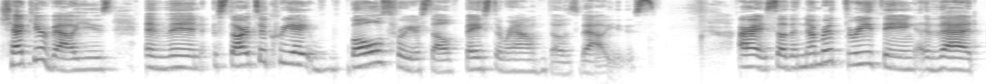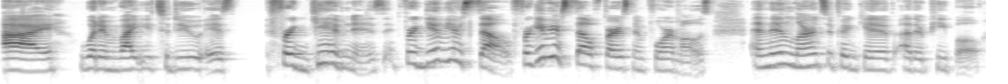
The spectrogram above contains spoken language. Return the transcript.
check your values and then start to create goals for yourself based around those values. All right, so the number three thing that I would invite you to do is forgiveness. Forgive yourself. Forgive yourself first and foremost, and then learn to forgive other people.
